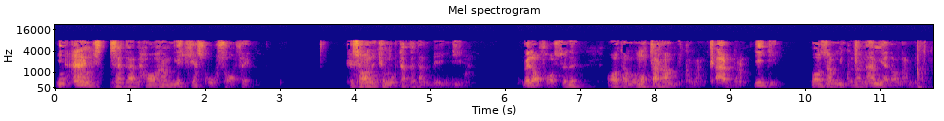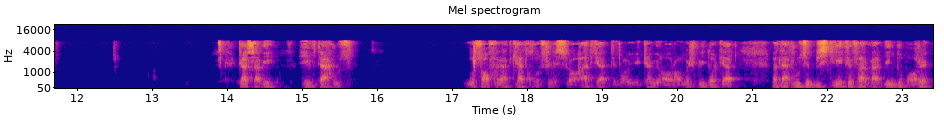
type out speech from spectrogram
این انگ زدن ها هم یکی از اوصاف کسانی که معتقدن به این دین. بلا فاصله آدم رو متهم می‌کنن کردن دیدی بازم می‌کنن هم هم می‌کنن. کسوی 17 روز مسافرت کرد خودش استراحت کرد کمی آرامش پیدا کرد و در روز 21 فروردین دوباره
